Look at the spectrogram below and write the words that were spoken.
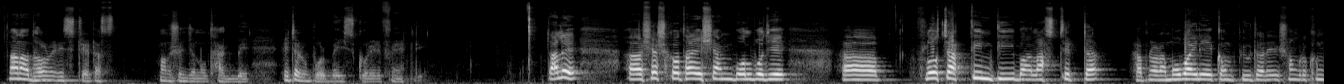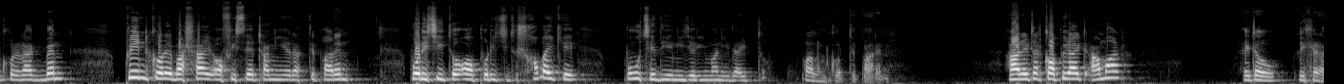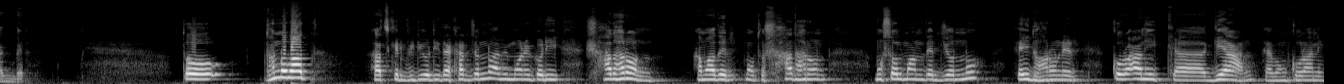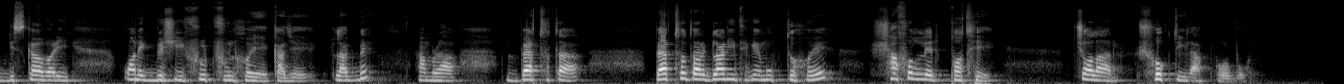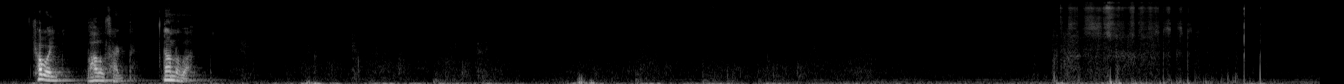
নানা ধরনের স্ট্যাটাস মানুষের জন্য থাকবে, এটার উপর বেস করে ডেফিনেটলি তাহলে শেষ কথা এসে আমি বলব যে ফ্লো চার্ট তিনটি বা লাস্টেরটা আপনারা মোবাইলে কম্পিউটারে সংরক্ষণ করে রাখবেন। প্রিন্ট করে বাসায় অফিসে টানিয়ে রাখতে পারেন। পরিচিত, অপরিচিত সবাইকে পৌঁছে দিয়ে নিজের ইমানি দায়িত্ব পালন করতে পারেন। আর এটার কপিরাইট আমার, এটাও লিখে রাখবেন। তো ধন্যবাদ আজকের ভিডিওটি দেখার জন্য। আমি মনে করি সাধারণ, আমাদের মতো সাধারণ মুসলমানদের জন্য এই ধরনের কোরআনিক জ্ঞান এবং কোরআনিক ডিসকাভারি অনেক বেশি ফ্রুটফুল হয়ে কাজে লাগবে। আমরা ব্যর্থতা, ব্যর্থতার গ্লানি থেকে মুক্ত হয়ে সাফল্যের পথে চলার শক্তি লাভ করব। সবাই ভালো থাকবেন। ধন্যবাদ।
